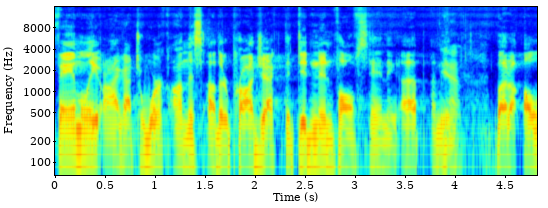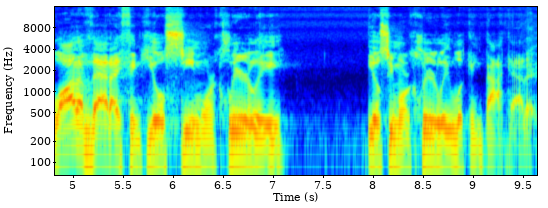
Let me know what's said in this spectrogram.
family or I got to work on this other project that didn't involve standing up. I mean, Yeah. but a lot of that I think you'll see more clearly. You'll see more clearly looking back at it.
